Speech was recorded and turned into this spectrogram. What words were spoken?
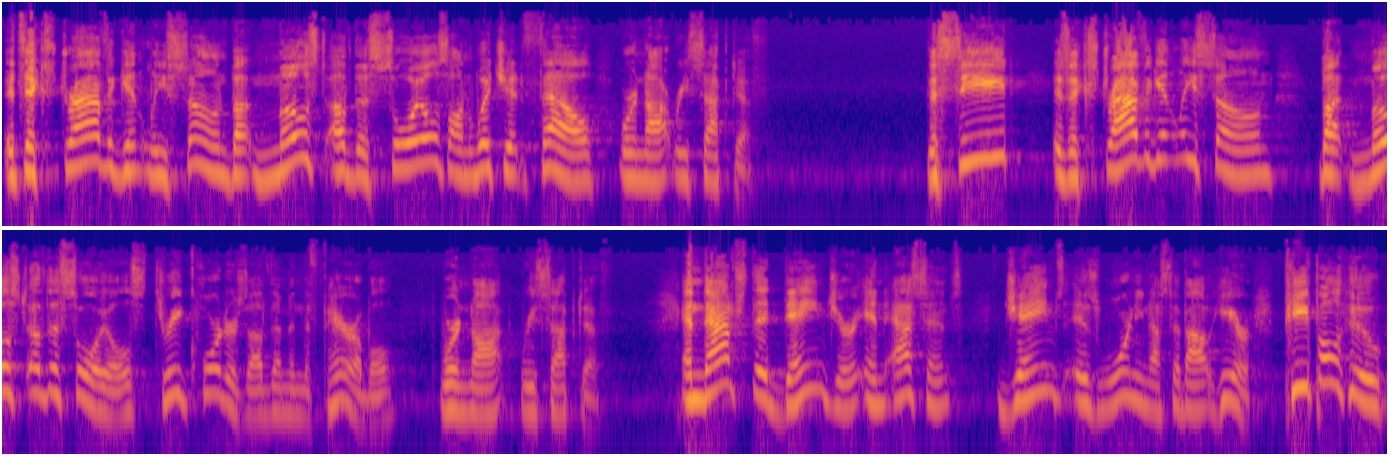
It's extravagantly sown, but most of the soils on which it fell were not receptive. The seed is extravagantly sown, but most of the soils, three quarters of them in the parable, were not receptive. And that's the danger, in essence, James is warning us about here. People who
